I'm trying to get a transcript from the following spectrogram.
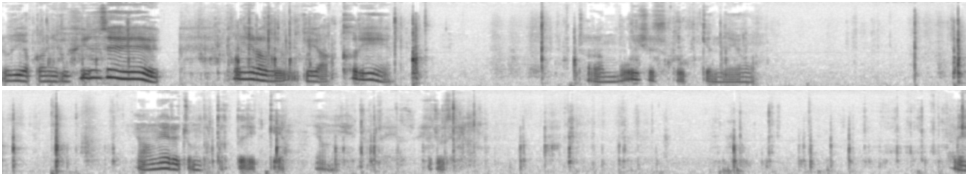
여기 약간 이게 흰색 톤이라서 이게 아클이 잘안 보이실 수도 있겠네요. 양해를 좀 부탁드릴게요. 양해 해주세요. 네.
